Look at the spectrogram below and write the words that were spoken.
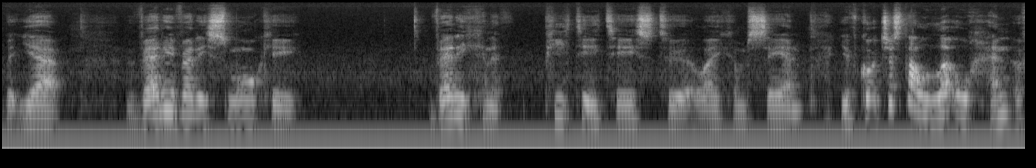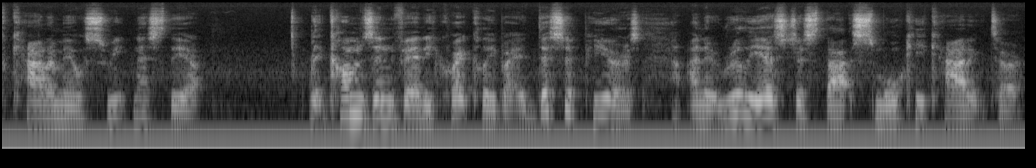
But yeah very very smoky very kind of peaty taste to it like I'm saying. You've got just a little hint of caramel sweetness there it comes in very quickly but it disappears and it really is just that smoky character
